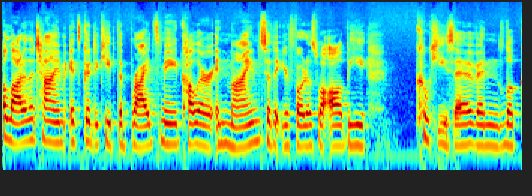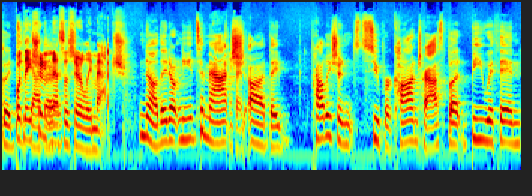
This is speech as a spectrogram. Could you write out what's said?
A lot of the time, it's good to keep the bridesmaid color in mind so that your photos will all be cohesive and look good But they shouldn't necessarily match. No, they don't need to match. Okay. Uh, they probably shouldn't super contrast, but be within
